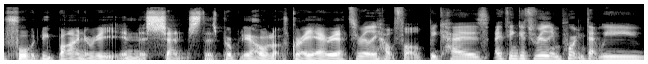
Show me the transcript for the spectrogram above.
forwardly binary in this sense. There's probably a whole lot of grey area. It's really helpful because I think it's really important that we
